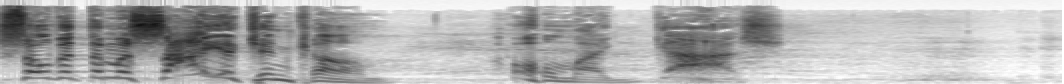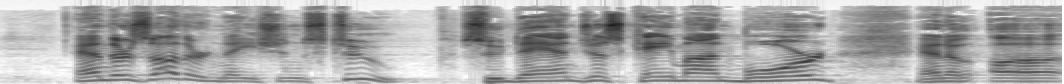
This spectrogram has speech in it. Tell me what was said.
so that the Messiah can come. Oh my gosh. And there's other nations too. Sudan just came on board. And uh, uh,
